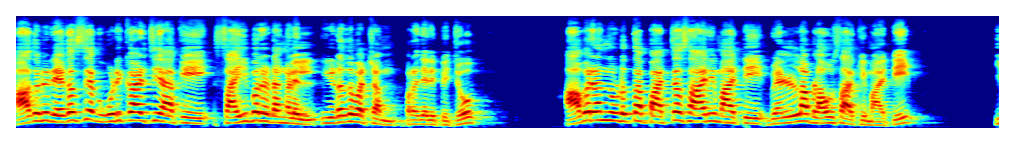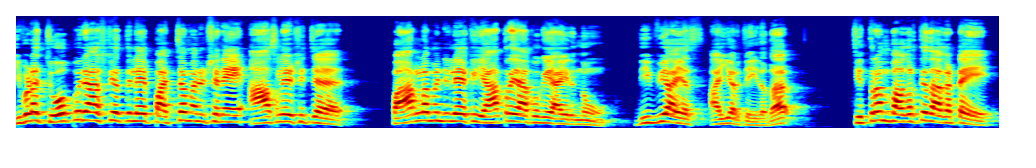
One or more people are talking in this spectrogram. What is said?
അതൊരു രഹസ്യ കൂടിക്കാഴ്ചയാക്കി സൈബർ ഇടങ്ങളിൽ ഇടതുപക്ഷം പ്രചരിപ്പിച്ചു. അവരെന്നുടുത്ത പച്ച സാരി മാറ്റി വെള്ള ബ്ലൗസാക്കി മാറ്റി. ഇവിടെ ചുവപ്പ് രാഷ്ട്രീയത്തിലെ പച്ച മനുഷ്യനെ ആശ്ലേഷിച്ച് പാർലമെന്റിലേക്ക് യാത്രയാക്കുകയായിരുന്നു ദിവ്യ എസ് അയ്യർ ചെയ്തത്. ചിത്രം പകർത്തിയതാകട്ടെ.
